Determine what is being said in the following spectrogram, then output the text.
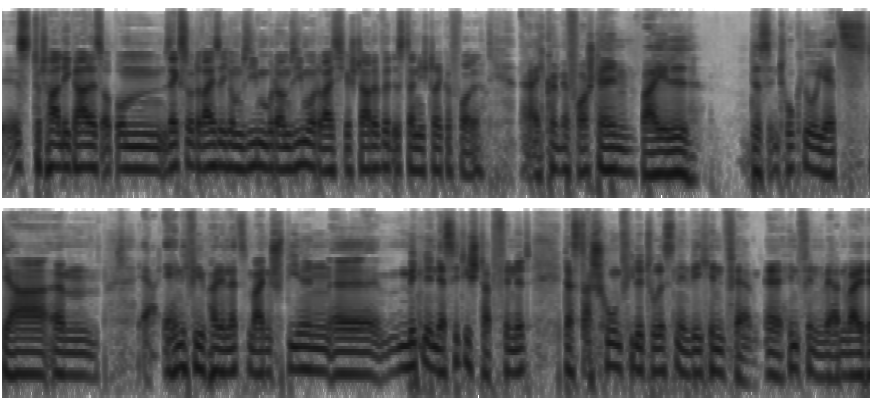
es total egal ist, ob um 6.30 Uhr, um 7 oder um 7.30 Uhr gestartet wird, ist dann die Strecke voll? Na, ich könnte mir vorstellen, weil das in Tokio jetzt ja, ähm, ja ähnlich wie bei den letzten beiden Spielen äh, mitten in der City stattfindet, dass da schon viele Touristen den Weg hinfähren, äh, hinfinden werden, weil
